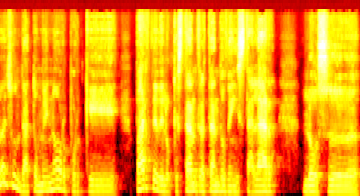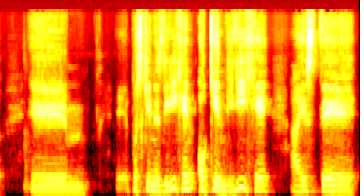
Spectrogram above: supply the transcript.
No es un dato menor porque parte de lo que están tratando de instalar los, uh, eh, pues quienes dirigen o quien dirige a este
